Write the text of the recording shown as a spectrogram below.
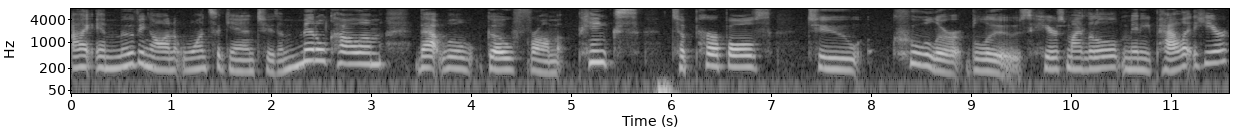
I am moving on once again to the middle column. That will go from pinks to purples to cooler blues. Here's my little mini palette here.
